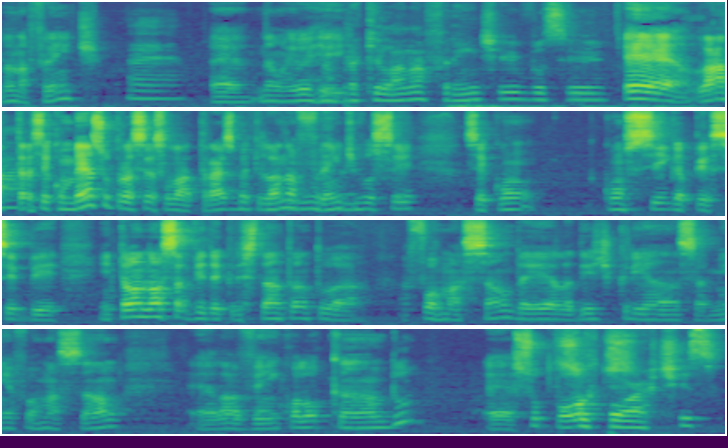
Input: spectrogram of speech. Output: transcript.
Lá na frente, É. é, não, eu errei. Para que lá na frente você É, lá Ah. atrás. Você começa o processo lá atrás para que lá na frente frente. você, você con- consiga perceber. Então a nossa vida cristã, tanto a, a formação dela desde criança, a minha formação, ela vem colocando é, suporte suportes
